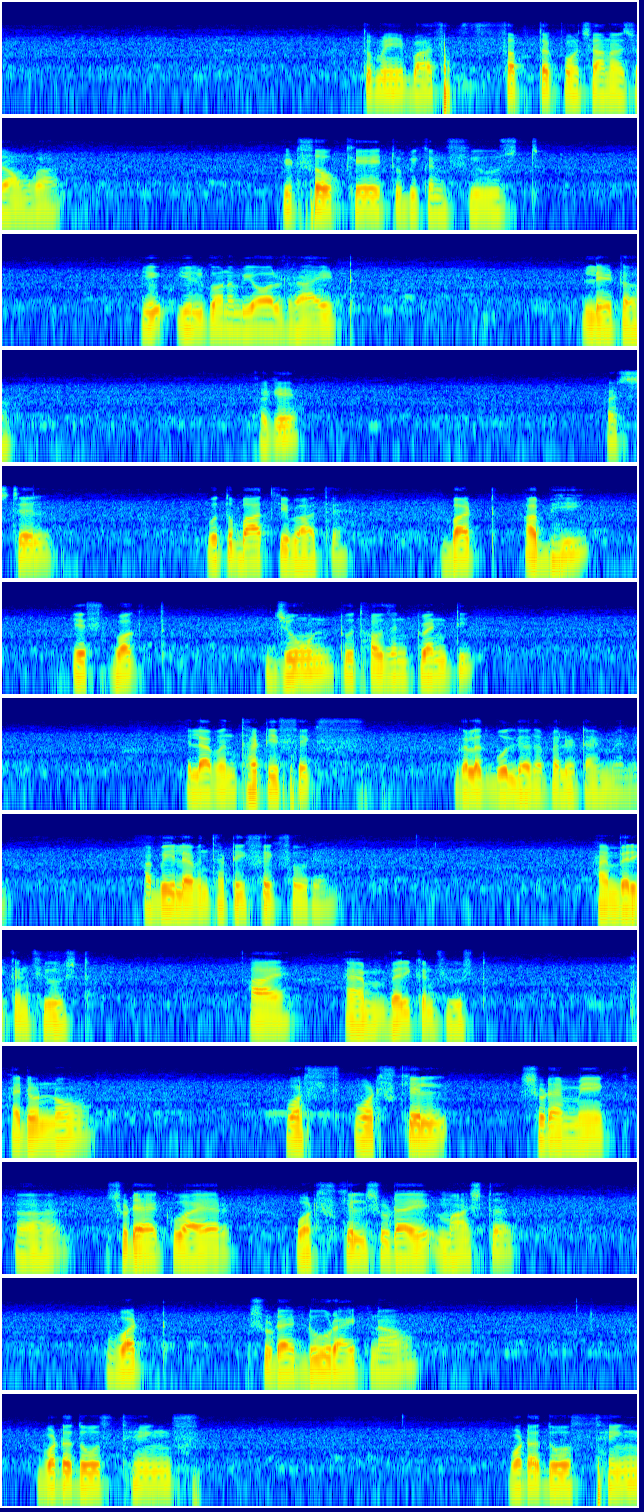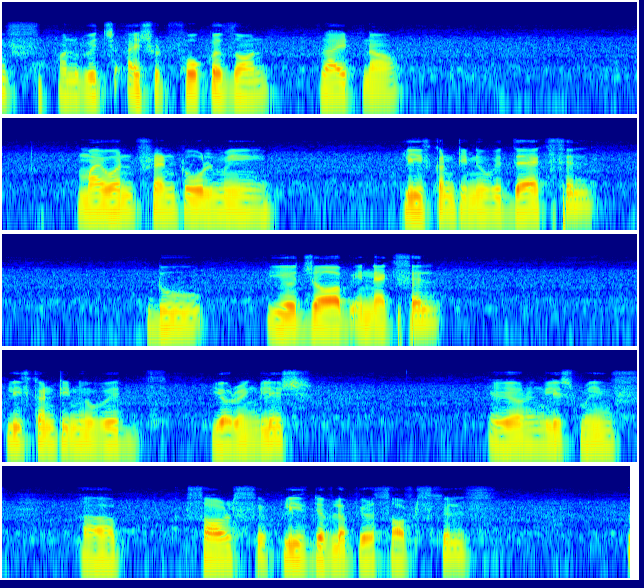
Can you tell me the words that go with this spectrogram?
तो मैं ये बात सब, तक पहुंचाना चाहूँगा। It's okay to be confused you you're gonna be all right later. Okay? But still वो तो बात की बात है। बट अभी इस वक्त जून 2020 इलेवन थर्टी सिक्स। गलत बोल दिया था पहले टाइम मैंने। अभी इलेवन थर्टी सिक्स हो रहे हैं। I am very confuse I I am very confuse I don't know what's what skill should I make should I acquire what skill should I master what should I do right now what are those things what are those things on which I should focus on right now. My one friend told me please continue with the excel. Do your job in excel. Please continue with your english. Your english means uh, soft please develop your soft skills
